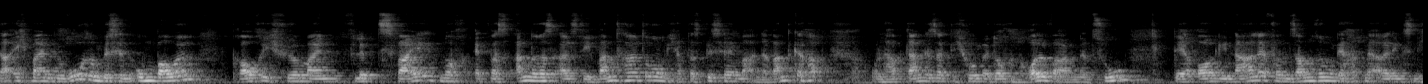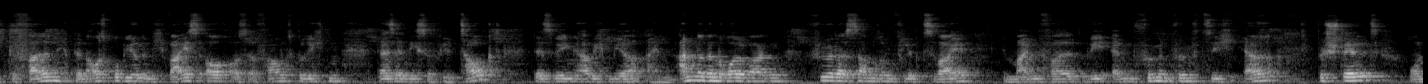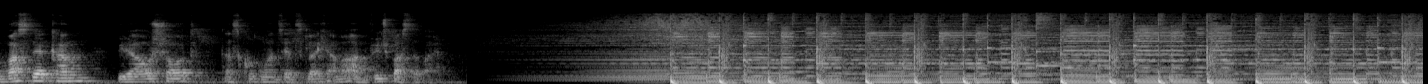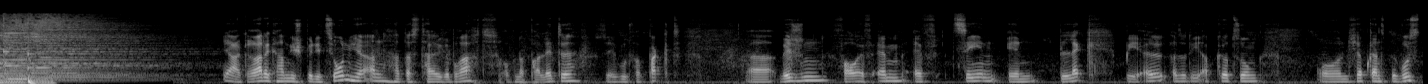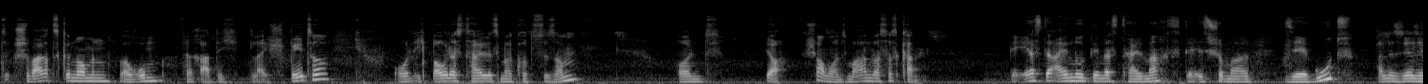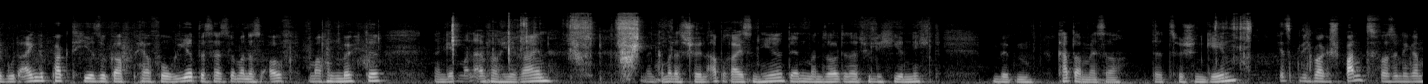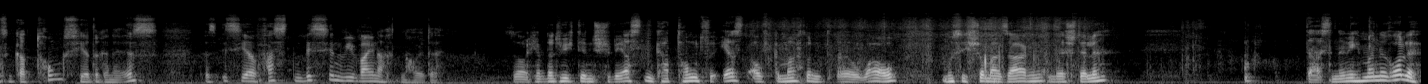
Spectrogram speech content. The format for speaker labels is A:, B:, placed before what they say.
A: Da ich mein Büro so ein bisschen umbaue, brauche ich für mein Flip 2 noch etwas anderes als die Wandhalterung. Ich habe das bisher immer an der Wand gehabt und habe dann gesagt, ich hole mir doch einen Rollwagen dazu. Der Originale von Samsung, der hat mir allerdings nicht gefallen. Ich habe den ausprobiert und ich weiß auch aus Erfahrungsberichten, dass er nicht so viel taugt. Deswegen habe ich mir einen anderen Rollwagen für das Samsung Flip 2, in meinem Fall WM55R, bestellt. Und was der kann, wie der ausschaut, das gucken wir uns jetzt gleich einmal an. Viel Spaß dabei! Ja, gerade kam die Spedition hier an, hat das Teil gebracht, auf einer Palette, sehr gut verpackt. Äh, Vision VFM F10 in Black BL, also die Abkürzung. Und ich habe ganz bewusst schwarz genommen. Warum, verrate ich gleich später. Und ich baue das Teil jetzt mal kurz zusammen. Und ja, schauen wir uns mal an, was das kann. Der erste Eindruck, den das Teil macht, der ist schon mal sehr gut. Alles sehr, sehr gut eingepackt. Hier sogar perforiert. Das heißt, wenn man das aufmachen möchte, dann geht man einfach hier rein. Und dann kann man das schön abreißen hier. Denn man sollte natürlich hier nicht mit dem Cuttermesser dazwischen gehen. Jetzt bin ich mal gespannt, was in den ganzen Kartons hier drin ist. Das ist ja fast ein bisschen wie Weihnachten heute. So, ich habe natürlich den schwersten Karton zuerst aufgemacht und äh, wow, muss ich schon mal sagen an der Stelle, das nenne ich mal eine Rolle.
